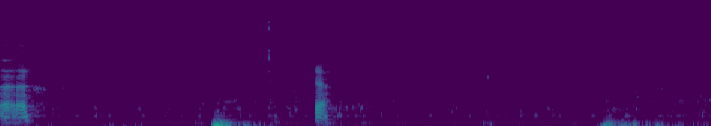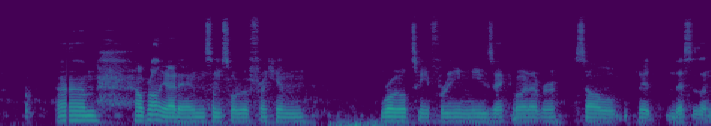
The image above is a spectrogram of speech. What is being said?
Uh, yeah. Um, I'll probably add in some sort of freaking royalty free music or whatever, so it this isn't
